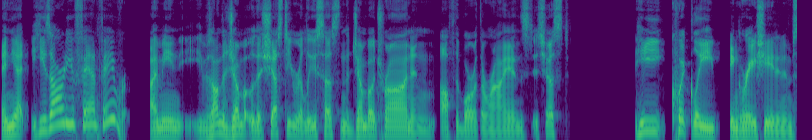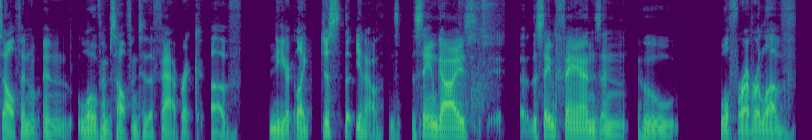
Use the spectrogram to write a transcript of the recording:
and yet he's already a fan favorite. I mean, he was on the jumbo, with the Shesty release us and the jumbotron, and off the board with the Ryans. It's just he quickly ingratiated himself and and wove himself into the fabric of New York, like just the you know the same guys, uh, the same fans, and who will forever love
